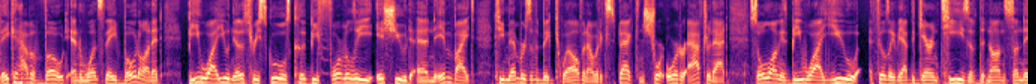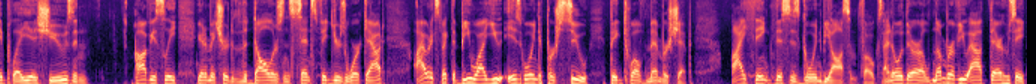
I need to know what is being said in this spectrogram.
They could have a vote, and once they vote on it, BYU and the other three schools could be formally issued an invite to be members of the Big 12. And I would expect in short order after that, so long as BYU feels like they have the guarantees of the non Sunday play issues and Obviously, you're going to make sure that the dollars and cents figures work out. I would expect that BYU is going to pursue Big 12 membership. I think this is going to be awesome, folks. I know there are a number of you out there who say,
